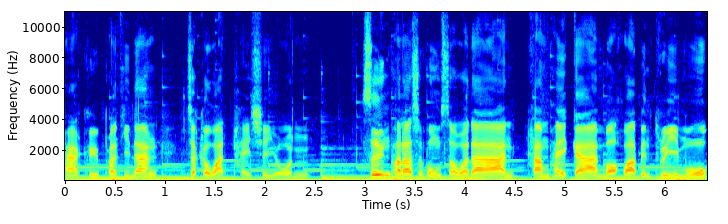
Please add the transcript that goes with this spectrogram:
ฮะคือพระที่นั่งจักรวรรดิภัยชยน์ซึ่งพระราชพงศาวดารคำให้การบอกว่าเป็นตรีมุก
